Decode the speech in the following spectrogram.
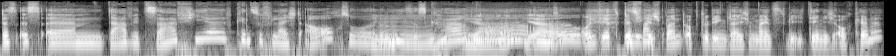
das ist ähm, David Safir, kennst du vielleicht auch, so mm, Mises Karma. Ja, ja. Und, so. und jetzt bin das ich gespannt, ob du den gleichen meinst, wie ich den ich auch kenne.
